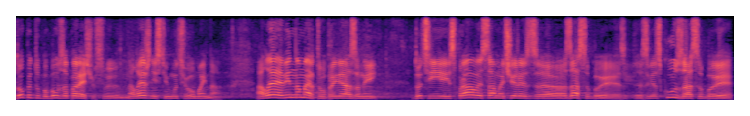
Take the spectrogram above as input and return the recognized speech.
допиту Бобов заперечив свою належність йому цього майна. Але він намертво прив'язаний до цієї справи саме через е, засоби зв'язку, засоби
